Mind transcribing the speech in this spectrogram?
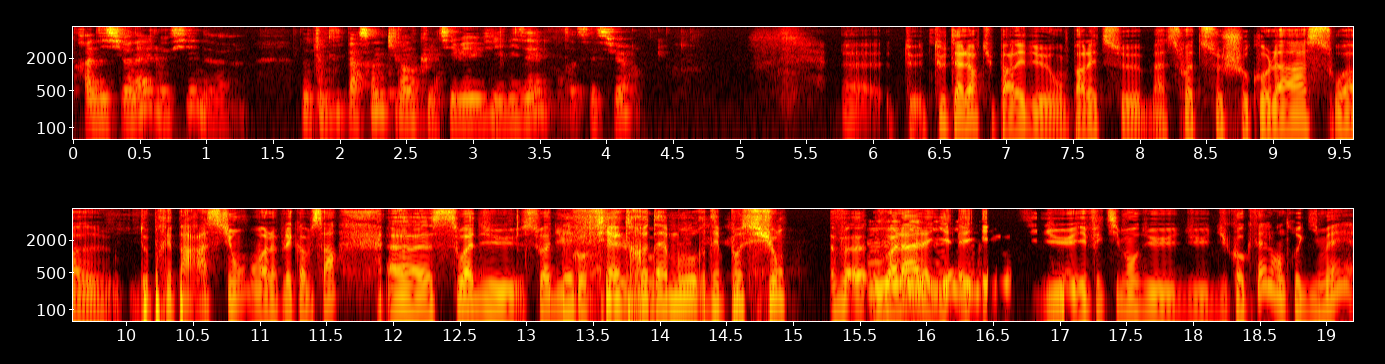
traditionnel aussi de, toutes les personnes qui l'ont cultivé et utilisé, c'est sûr. Euh, tout à l'heure, tu parlais de, on parlait de ce, bah, soit de ce chocolat, soit euh, de préparation, on va l'appeler comme ça, euh, soit du, soit du des cocktail. filtres d'amour, des potions. Euh, voilà, et, et, aussi du, effectivement du, du, du, cocktail entre guillemets.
